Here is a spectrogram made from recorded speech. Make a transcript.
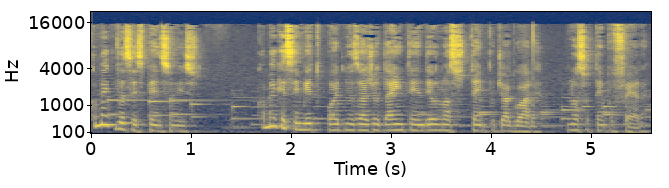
como é que vocês pensam isso? Como é que esse mito pode nos ajudar a entender o nosso tempo de agora, o nosso tempo fera?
